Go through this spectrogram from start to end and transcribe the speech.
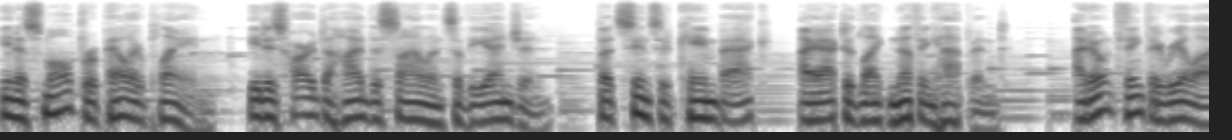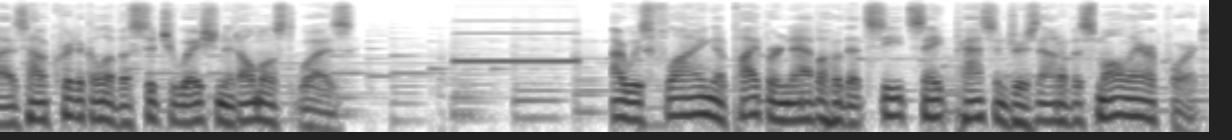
In a small propeller plane, it is hard to hide the silence of the engine, but since it came back, I acted like nothing happened. I don't think they realize how critical of a situation it almost was. I was flying a Piper Navajo that seats 8 passengers out of a small airport,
